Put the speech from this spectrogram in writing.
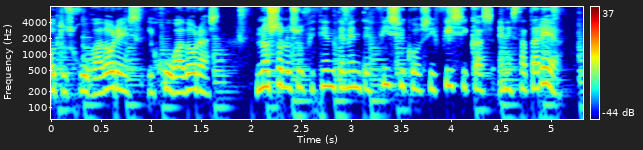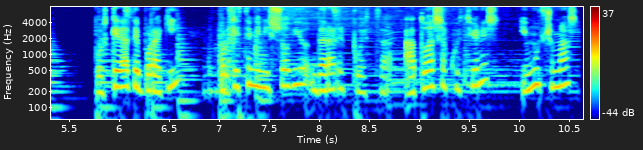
O tus jugadores y jugadoras no son lo suficientemente físicos y físicas en esta tarea? Pues quédate por aquí porque este minisodio dará respuesta a todas esas cuestiones y mucho más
